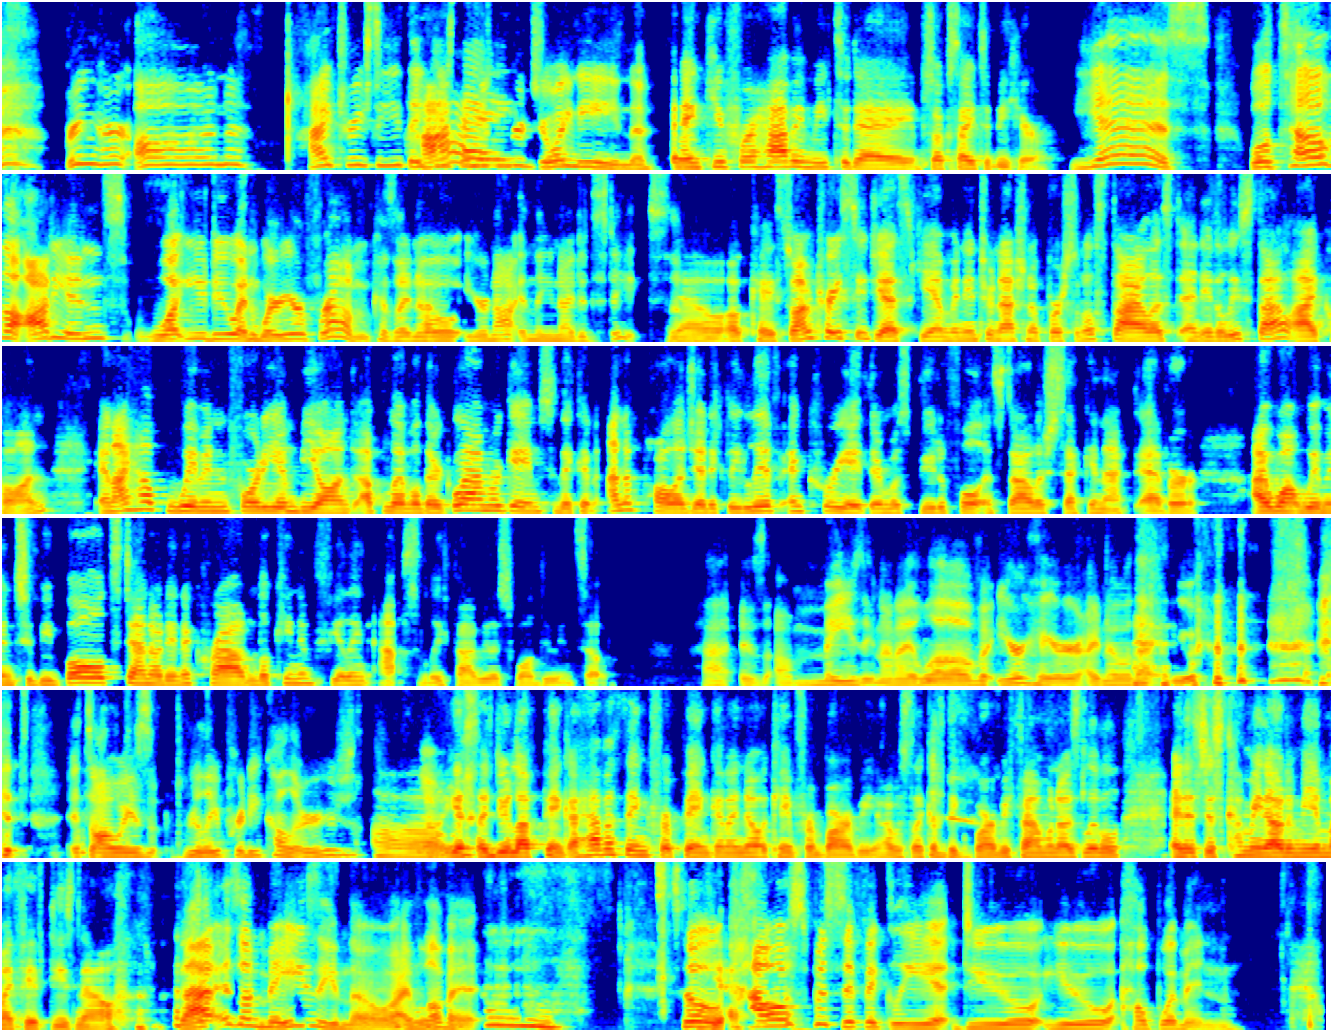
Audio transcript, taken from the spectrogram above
bring her on. Hi, Traci. Thank Hi. you so much for joining. Thank you for having me today. I'm so excited to be here. Yes. Well, tell the audience what you do and where you're from, because I uh, know you're not in the United States. So. No. Okay. So I'm Traci Jeske. I'm an international personal stylist and Italy style icon. And I help women 40 and beyond uplevel their glamour game so they can unapologetically live and create their most beautiful and stylish second act ever. I want women to be bold, stand out in a crowd, looking and feeling absolutely fabulous while doing so. That is amazing. And I love your hair. I know that you it's it's always really pretty colors. Uh, so. yes, I do love pink. I have a thing for pink and I know it came from Barbie. I was like a big Barbie fan when I was little and it's just coming out of me in my 50s now. that is amazing though. I love it. So, yes. how specifically do you help women?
